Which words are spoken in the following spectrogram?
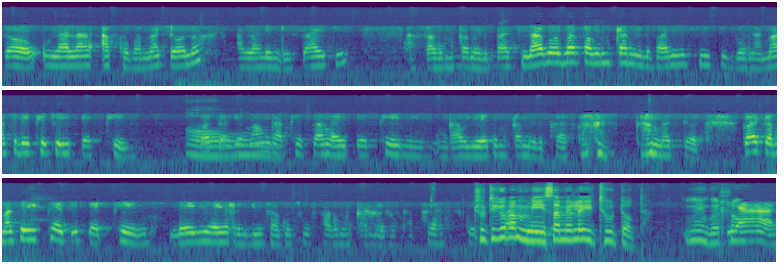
So ulala agoba amadolo alale ngesayidi afake umqamelo. But labo bafaka umqamelo vane sithi bona mase bephethwe i-back pain. Kodwa-ke ma ungaphethwanga i-back pain ungawuyeka umqamelo phakathi kwama- kwamadolo kodwa ma seyiphethe i-back pain leyo iyayireliva ukuthi ufake umqamelo ngaphakathi shuthi kuyoba misamelo eyi-two doctor? Mingohloko ya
